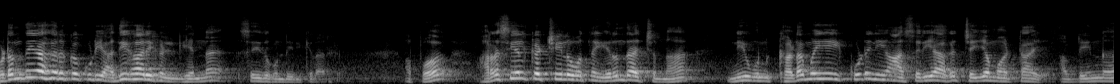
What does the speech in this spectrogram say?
உடந்தையாக இருக்கக்கூடிய அதிகாரிகள் என்ன செய்து கொண்டிருக்கிறார்கள்? அப்போது அரசியல் கட்சியில் ஒருத்தன் இருந்தாச்சுன்னா நீ உன் கடமையை கூட நீ ஆ, சரியாக செய்ய மாட்டாய் அப்படின்னா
